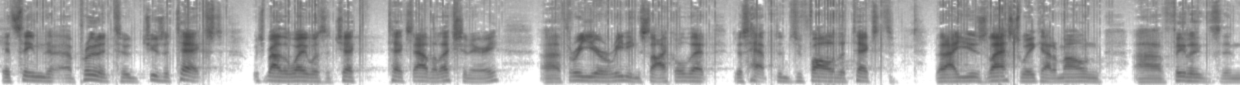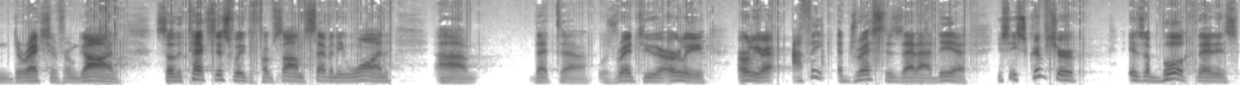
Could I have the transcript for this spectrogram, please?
it seemed uh, prudent to choose a text, which, by the way, was a check, text out of the lectionary, a three year reading cycle that just happened to follow the text that I used last week out of my own uh, feelings and direction from God. So the text this week from Psalm 71. Um, that uh, was read to you early, earlier, I think addresses that idea. You see, Scripture is a book that is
